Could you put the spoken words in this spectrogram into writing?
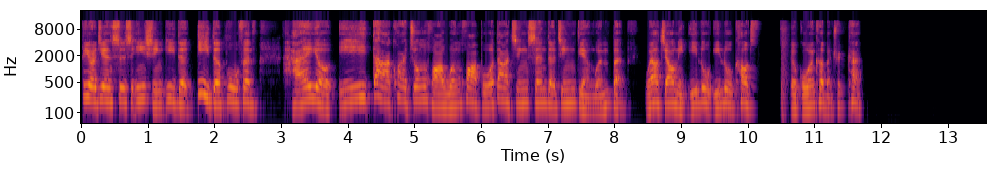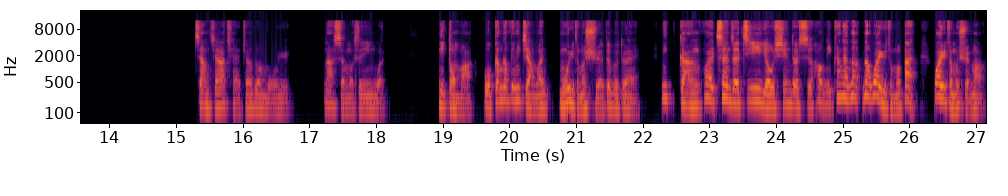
第二件事是音形义的义的部分，还有一大块中华文化博大精深的经典文本，我要教你一路一路靠着国文课本去看。这样加起来叫做母语，那什么是英文？你懂吗？我刚刚跟你讲完母语怎么学，对不对？你赶快趁着记忆犹新的时候，你看看那那外语怎么办？外语怎么学嘛？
